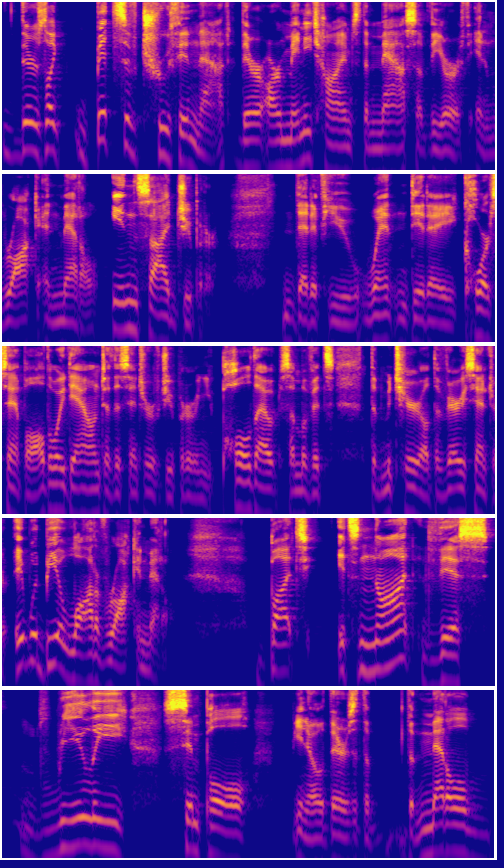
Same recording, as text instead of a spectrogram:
there's like bits of truth in that. There are many times the mass of the Earth in rock and metal inside Jupiter that if you went and did a core sample all the way down to the center of Jupiter and you pulled out some of its the material at the very center, it would be a lot of rock and metal. But it's not this really simple, you know, there's the the metal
